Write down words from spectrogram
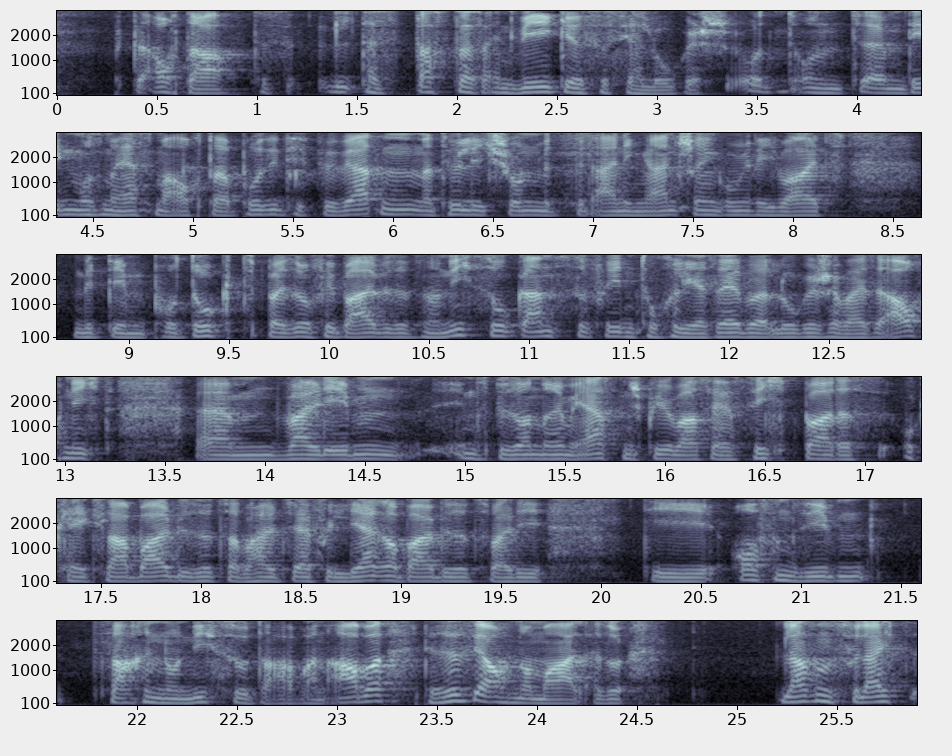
auch da, dass, dass, dass das ein Weg ist, ist ja logisch. Und, und ähm, den muss man erstmal auch da positiv bewerten. Natürlich schon mit, mit einigen Einschränkungen. Ich war jetzt mit dem Produkt bei so viel Ballbesitz noch nicht so ganz zufrieden. Tuchel ja selber logischerweise auch nicht, ähm, weil eben insbesondere im ersten Spiel war es ja sichtbar, dass, okay, klar Ballbesitz, aber halt sehr viel leerer Ballbesitz, weil die, die offensiven Sachen noch nicht so da waren. Aber das ist ja auch normal. Also lass uns vielleicht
